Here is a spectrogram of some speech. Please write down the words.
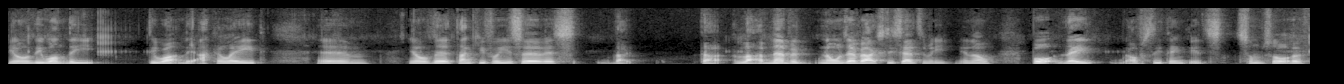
You know they want the they want the accolade. Um, you know the thank you for your service. That that like, I've never, no one's ever actually said to me, you know, but they obviously think it's some sort of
